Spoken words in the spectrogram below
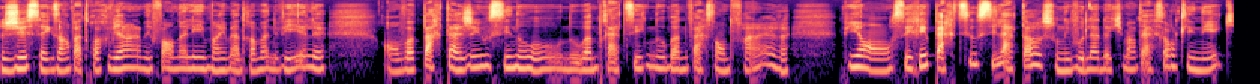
juste, exemple, à Trois-Rivières. Des fois, on a les mêmes à Drummondville on va partager aussi nos, bonnes pratiques, nos bonnes façons de faire. Puis on s'est réparti aussi la tâche au niveau de la documentation clinique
